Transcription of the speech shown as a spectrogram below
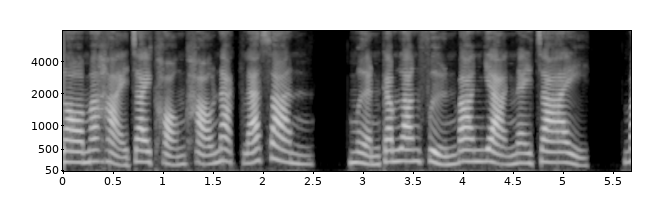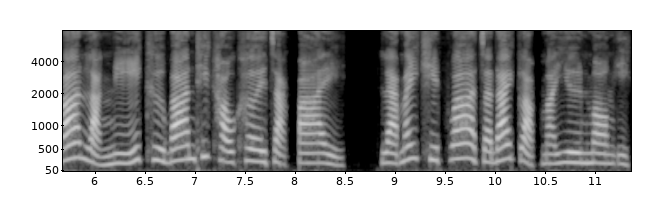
รอมาหายใจของเขาหนักและสั่น เหมือนกำลังฝืนบางอย่างในใจ บ้านหลังนี้คือบ้านที่เขาเคยจากไป และไม่คิดว่าจะได้กลับมายืนมองอีก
